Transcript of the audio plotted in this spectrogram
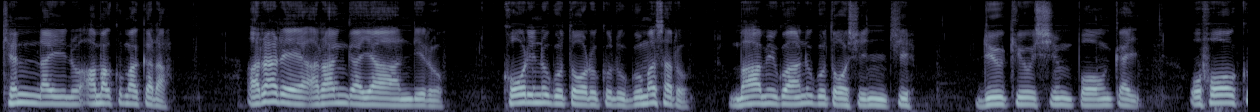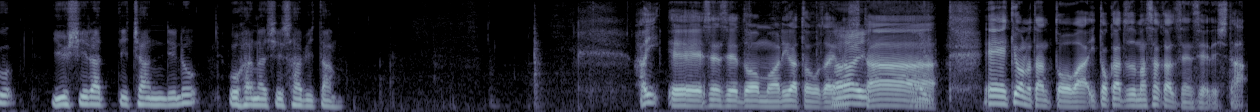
県内の天熊からあられあらんがやんりる氷のぐとおるくるぐまさるまみごあぬぐとおしんち琉球新報音会おフォークゆしらってちゃんりのお話さびたん。はい、えー、先生どうもありがとうございました、はいはい、えー、今日の担当は糸数正和先生でした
